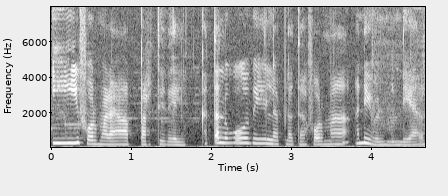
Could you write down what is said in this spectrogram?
y formará parte del catálogo de la plataforma a nivel mundial.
